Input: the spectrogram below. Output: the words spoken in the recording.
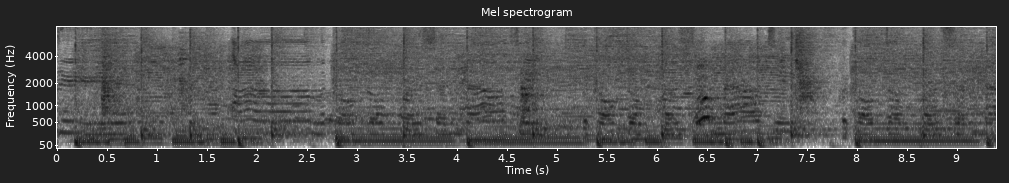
The cult of personality, the cult of personality.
